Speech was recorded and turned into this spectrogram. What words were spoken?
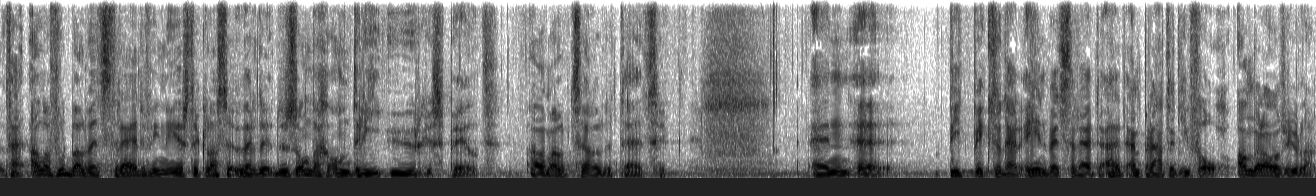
enfin, alle voetbalwedstrijden in de eerste klasse... werden de zondag om drie uur gespeeld. Allemaal op hetzelfde tijdstip. En eh, Piet pikte daar één wedstrijd uit en praatte die vol. Anderhalf uur lang.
